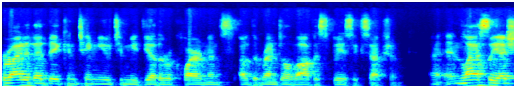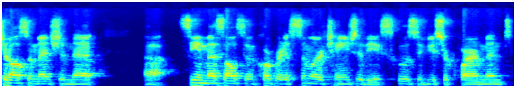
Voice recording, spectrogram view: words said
provided that they continue to meet the other requirements of the rental of office space exception. And lastly, I should also mention that uh, CMS also incorporated a similar change to the exclusive use requirement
